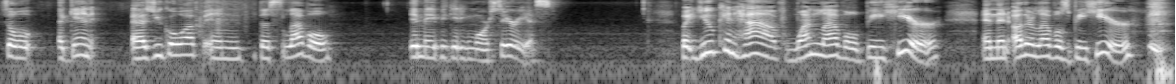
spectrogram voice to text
So again, as you go up in this level, it may be getting more serious. But you can have one level be here and then other levels be here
